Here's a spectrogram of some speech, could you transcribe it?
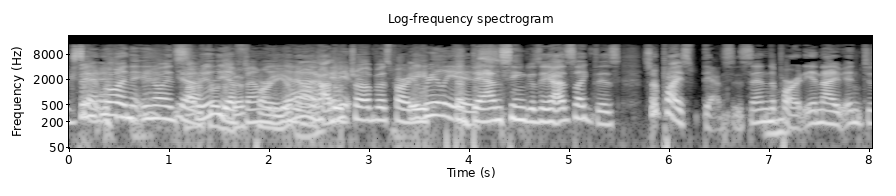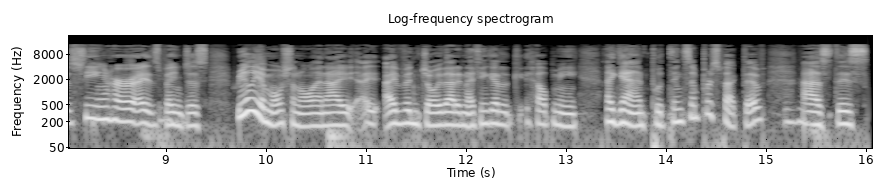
It's been and- well, and you know, it's Yeah. How to really the a best family. party Yeah, ever. how to it- throw the best party. it really the is. dancing because it has like this surprise dances and Mm-hmm. the party, and I and just seeing her has been just really emotional, and I, I I've enjoyed that, and I think it'll help me again put things in perspective Mm-hmm. as this.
